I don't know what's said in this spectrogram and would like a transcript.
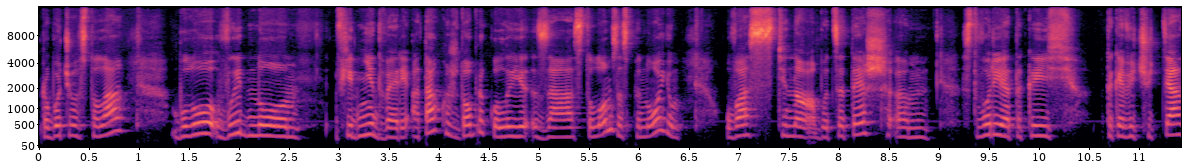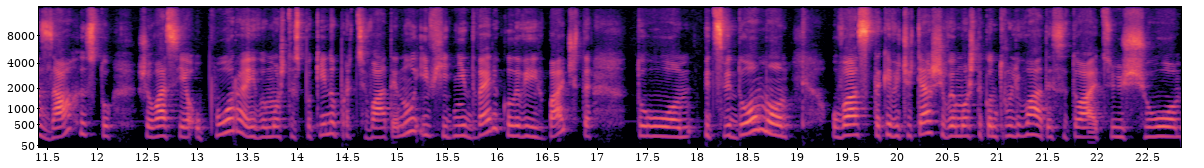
робочого стола було видно вхідні двері. А також добре, коли за столом, за спиною у вас стіна, бо це теж ем, створює такий. Таке відчуття захисту, що у вас є опора, і ви можете спокійно працювати. Ну і вхідні двері, коли ви їх бачите, то підсвідомо у вас таке відчуття, що ви можете контролювати ситуацію, що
